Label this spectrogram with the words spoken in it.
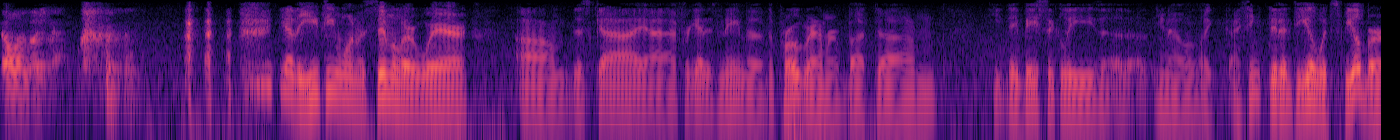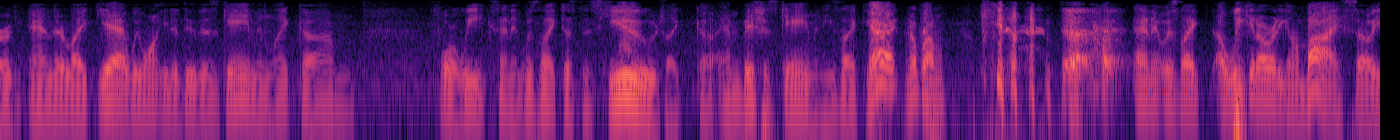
Nolan Bushnell. yeah, the ET one was similar, where um, this guy uh, I forget his name, the the programmer, but um, he, they basically, uh, you know, like I think did a deal with Spielberg, and they're like, yeah, we want you to do this game in like um, four weeks, and it was like just this huge, like uh, ambitious game, and he's like, yeah, all right, no problem. You know, and, uh, and it was like a week had already gone by, so he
